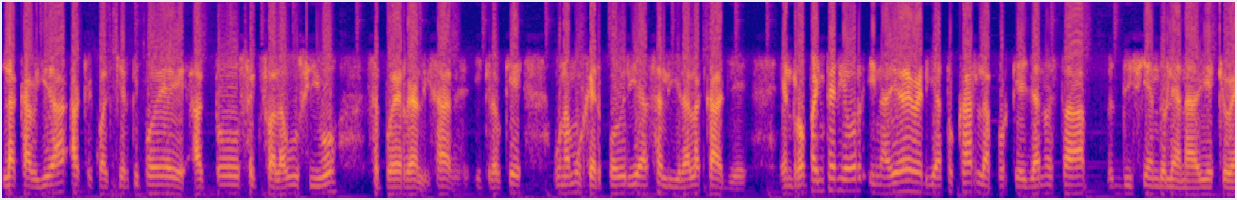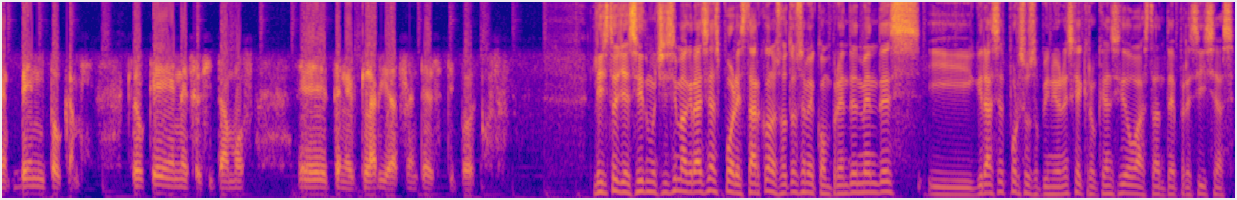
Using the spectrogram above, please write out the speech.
la cabida a que cualquier tipo de acto sexual abusivo se puede realizar. Y creo que una mujer podría salir a la calle en ropa interior y nadie debería tocarla porque ella no está diciéndole a nadie que ven, ven y tócame. Creo que necesitamos eh, tener claridad frente a ese tipo de cosas. Listo, Yesid, muchísimas gracias por estar con nosotros Se Me Comprendes Méndez y gracias por sus opiniones que creo que han sido bastante precisas.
